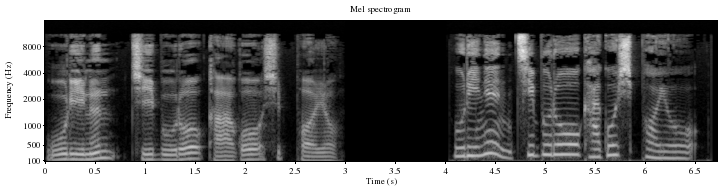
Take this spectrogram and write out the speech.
우리는 집으로 가고 싶어요. 우리는 집으로 가고 싶어요.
